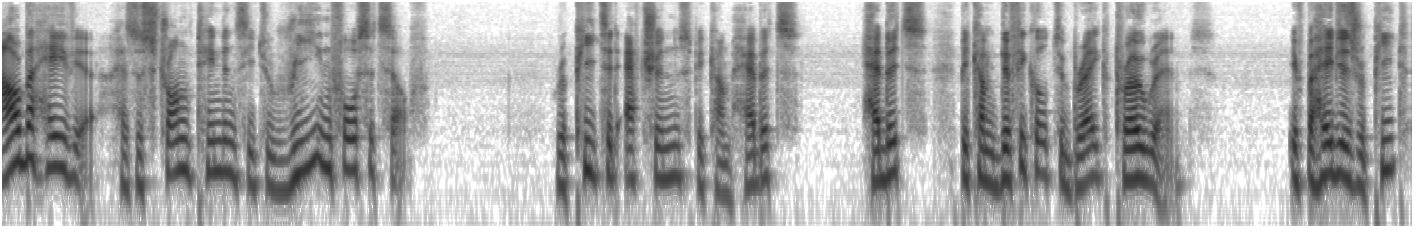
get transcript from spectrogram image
our behavior has a strong tendency to reinforce itself. Repeated actions become habits. Habits become difficult to break programs. If behaviors repeat,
